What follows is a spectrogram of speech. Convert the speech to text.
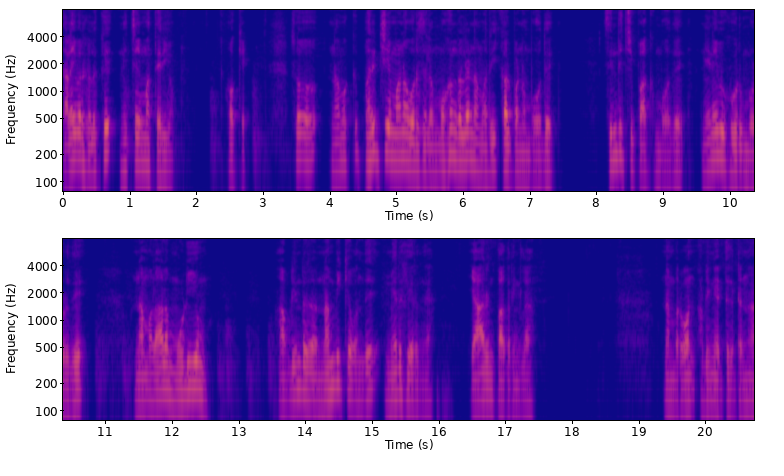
தலைவர்களுக்கு நிச்சயமாக தெரியும். ஓகே. ஸோ நமக்கு பரிச்சயமான ஒரு சில முகங்களை நம்ம ரீகால் பண்ணும்போது சிந்தித்து பார்க்கும்போது நினைவு கூறும் பொழுது நம்மளால் முடியும் அப்படின்ற நம்பிக்கை வந்து மெருகேறுங்க. யாருன்னு பார்க்குறீங்களா? நம்பர் ஒன் அப்படின்னு எடுத்துக்கிட்டேன்னா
